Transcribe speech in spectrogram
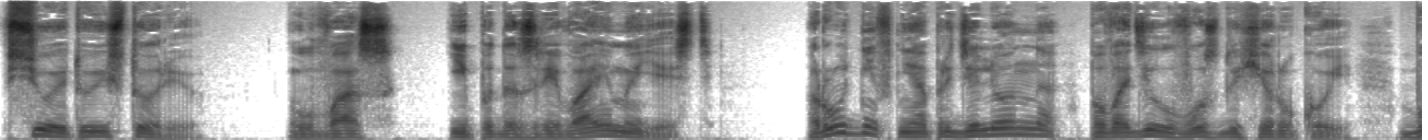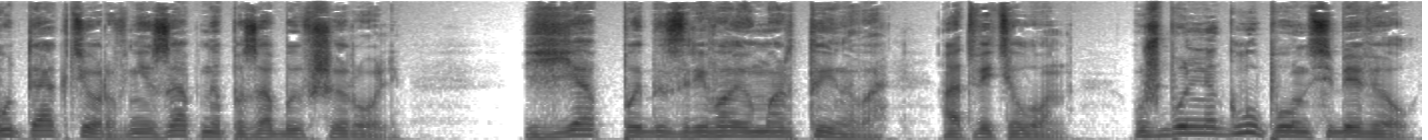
всю эту историю. У вас и подозреваемый есть. Руднев неопределенно поводил в воздухе рукой, будто актер, внезапно позабывший роль. «Я подозреваю Мартынова», — ответил он. «Уж больно глупо он себя вел.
